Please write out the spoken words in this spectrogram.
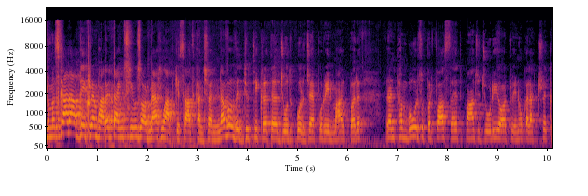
नमस्कार, आप देख रहे हैं भारत टाइम्स न्यूज़ और मैं हूँ आपके साथ कंचन। नव विद्युतीकृत जोधपुर, जयपुर रेल मार्ग पर रणथम्बोर सुपरफास्ट सहित पाँच जोड़ी और ट्रेनों का इलेक्ट्रिक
